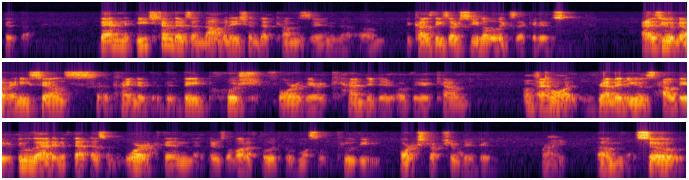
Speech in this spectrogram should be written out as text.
did that. Then each time there's a nomination that comes in, um, because these are C-level executives, as you know, any sales kind of they push for their candidate or their account of and course. revenues, how they would do that, and if that doesn't work, then there's a lot of political muscle through the org structure they do. Right. Um, so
